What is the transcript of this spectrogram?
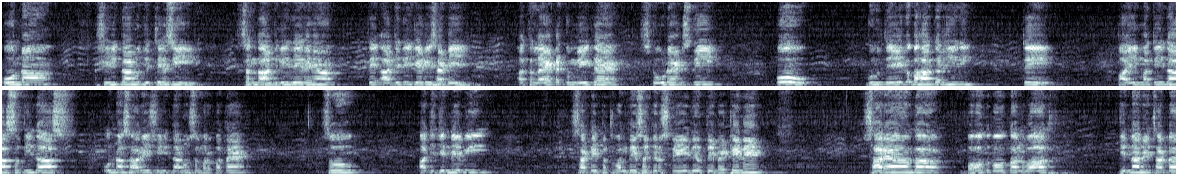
ਉਹਨਾਂ ਸ਼ਹੀਦਾਂ ਨੂੰ ਜਿੱਥੇ ਅਸੀਂ ਸ਼ਰਧਾਂਜਲੀ ਦੇ ਰਹੇ ਹਾਂ ਤੇ ਅੱਜ ਦੀ ਜਿਹੜੀ ਸਾਡੀ ਐਥਲੈਟਿਕ ਮੀਟ ਹੈ ਸਟੂਡੈਂਟਸ ਦੀ, ਉਹ ਗੁਰੂ ਤੇਗ ਬਹਾਦਰ ਜੀ ਦੀ ਤੇ ਭਾਈ ਮਤੀ ਦਾਸ ਸਤੀ ਦਾਸ ਉਹਨਾਂ ਸਾਰੇ ਸ਼ਹੀਦਾਂ ਨੂੰ ਸਮਰਪਿਤ ਹੈ। ਸੋ ਅੱਜ ਜਿੰਨੇ ਵੀ ਸਾਡੇ ਪਤਵੰਤੇ ਸੱਜਣ ਸਟੇਜ ਦੇ ਉੱਤੇ ਬੈਠੇ ਨੇ, ਸਾਰਿਆਂ ਦਾ ਬਹੁਤ ਬਹੁਤ ਧੰਨਵਾਦ, ਜਿਨ੍ਹਾਂ ਨੇ ਸਾਡਾ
